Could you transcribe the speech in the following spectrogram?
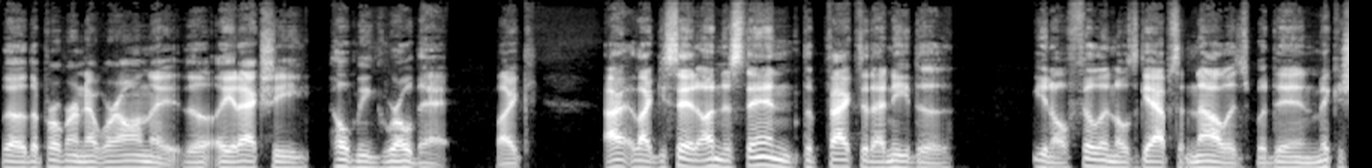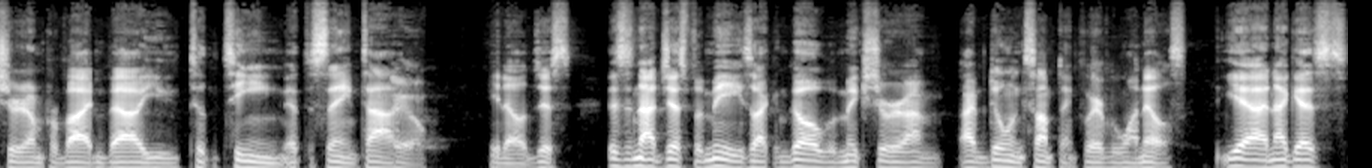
the the program that we're on, it, it actually helped me grow that. Like, I like you said, understand the fact that I need to you know, filling those gaps of knowledge, but then making sure I'm providing value to the team at the same time. Yeah. You know, just this is not just for me, so I can go, but make sure I'm I'm doing something for everyone else. Yeah, and I guess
